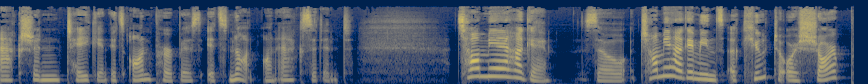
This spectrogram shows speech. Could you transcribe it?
action taken. It's on purpose. It's not on accident. 첨예하게. So 첨예하게 means acute or sharp.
